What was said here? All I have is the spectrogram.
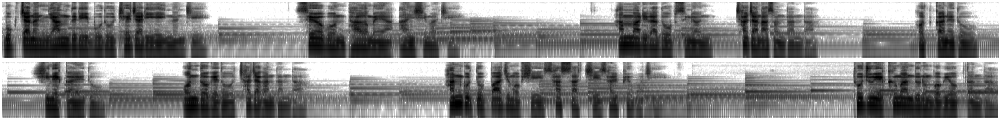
목자는 양들이 모두 제자리에 있는지 세어본 다음에야 안심하지. 한 마리라도 없으면 찾아 나선단다. 헛간에도 시냇가에도 언덕에도 찾아간단다. 한 곳도 빠짐없이 샅샅이 살펴보지. 도중에 그만두는 법이 없단다.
